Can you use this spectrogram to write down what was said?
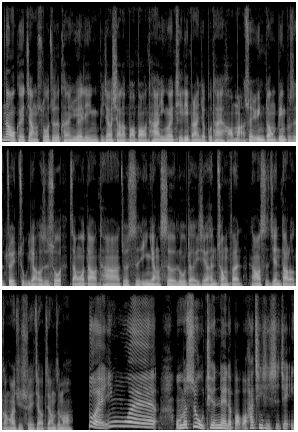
那我可以这样说，就是可能月龄比较小的宝宝，他因为体力本来就不太好嘛，所以运动并不是最主要，而是说掌握到他就是营养摄入的一些很充分，然后时间到了赶快去睡觉，这样子吗？对，因为。我们十五天内的宝宝，他清醒时间一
